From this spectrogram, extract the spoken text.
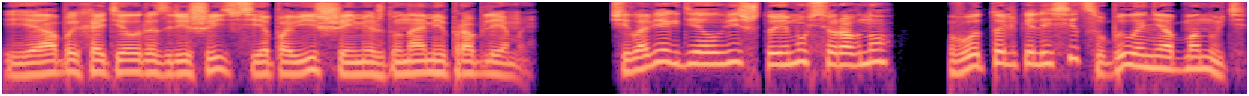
Я бы хотел разрешить все повисшие между нами проблемы. Человек делал вид, что ему все равно, вот только лисицу было не обмануть.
